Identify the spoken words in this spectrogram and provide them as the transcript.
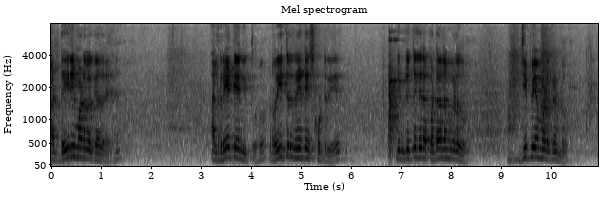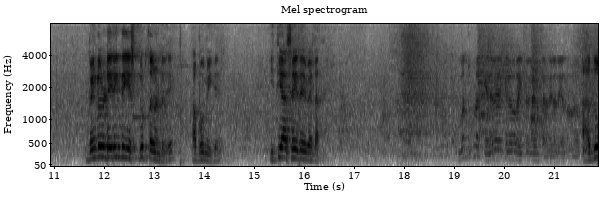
ಆ ಡೈರಿ ಮಾಡಬೇಕಾದ್ರೆ ಅಲ್ಲಿ ರೇಟ್ ಏನಿತ್ತು? ರೈತರಿಗೆ ರೇಟ್ ಎಷ್ಟು ಕೊಟ್ರಿ? ನಿಮ್ಮ ಜೊತೆಲಿರೋ ಪಟಾಲಂಗಳು ಜಿ ಪಿ ಎಂ ಮಾಡ್ಕೊಂಡು ಬೆಂಗಳೂರು ಡೈರಿಯಿಂದ ಎಷ್ಟು ದುಡ್ಡು ತಗೊಂಡ್ರಿ ಆ ಭೂಮಿಗೆ? ಇತಿಹಾಸ ಇದೆ ಇವೆಲ್ಲ. ಅದು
